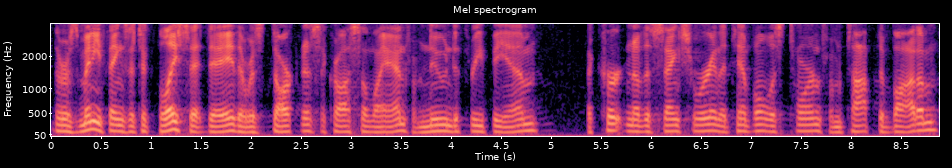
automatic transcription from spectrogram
there was many things that took place that day. There was darkness across the land from noon to 3 p.m. The curtain of the sanctuary and the temple was torn from top to bottom,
